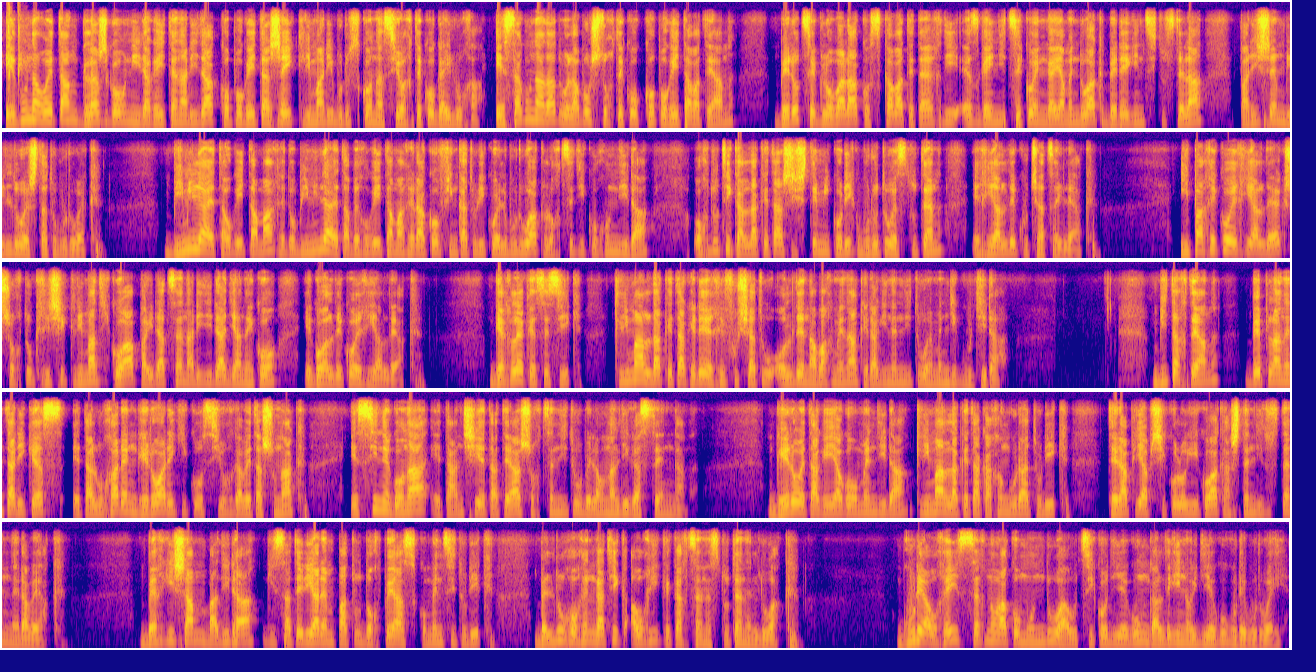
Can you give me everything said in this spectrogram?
Egun hauetan Glasgow nirageiten ari da kopo geita sei klimari buruzko nazioarteko gailuja. Ezaguna da duela bosturteko kopo geita batean, berotze globala koskabat eta erdi ez gainitzeko engaiamenduak bere egin zituztela Parisen bildu estatu buruek. 2000 eta hogeita mar edo 2000 eta berrogeita marrerako finkaturiko helburuak lortzetik urrundira, ordutik aldaketa sistemikorik burutu ez duten egialde kutsatzaileak. Iparreko egialdeek sortu krisi klimatikoa pairatzen ari dira janeko egoaldeko egialdeak. Gerlek ez ezik, klima aldaketak ere errefusiatu olde nabahmenak eraginen ditu hemendik gutira. Bitartean, B planetarik ez eta lujaren geroarekiko ziurgabetasunak ezin egona eta antxietatea sortzen ditu belaunaldi gazteengan. Gero eta gehiago omen dira, klima aldaketak ahanguraturik, terapia psikologikoak hasten dituzten nerabeak. Bergisan badira gizateriaren patu dorpeaz komentziturik, beldu horrengatik aurrik ekartzen ez duten helduak. Gure aurrei zer nolako mundua utziko diegun galdegin oidiegu gure buruei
